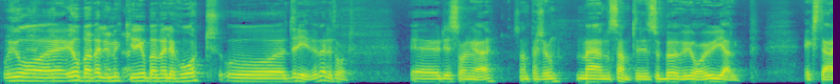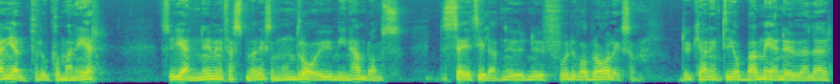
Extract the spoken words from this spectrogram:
Och jag jobbar väldigt mycket, jobbar väldigt hårt och driver väldigt hårt. Eh, Det är sån jag är som person. Men samtidigt så behöver jag ju hjälp, extern hjälp för att komma ner. Så Jenny, min fästmö, liksom, hon drar ju min handbroms. Säger till att nu, nu får du vara bra liksom. Du kan inte jobba mer nu eller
